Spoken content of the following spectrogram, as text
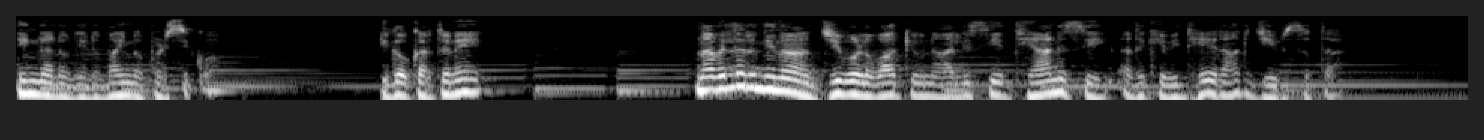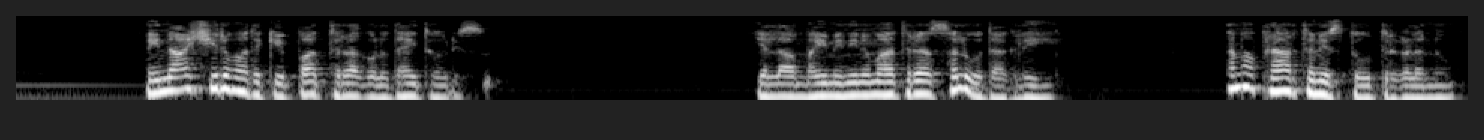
ನಿನ್ನನ್ನು ನೀನು ಮಹಿಮೆಪಡಿಸಿಕೊ. ಈಗ ಕರ್ತನೆ ನಾವೆಲ್ಲರೂ ನಿನ್ನ ಜೀವಳ ವಾಕ್ಯವನ್ನು ಆಲಿಸಿ, ಧ್ಯಾನಿಸಿ, ಅದಕ್ಕೆ ವಿಧೇಯರಾಗಿ ಜೀವಿಸುತ್ತ. ನಿನ್ನ ಆಶೀರ್ವಾದಕ್ಕೆ ಪಾತ್ರರಾಗಲು ದಯ ತೋರಿಸು. ಎಲ್ಲ ಮಹಿಮೆ ನಿನ್ನ ಮಾತ್ರ ಸಲ್ಲುವುದಾಗಲಿ. ನಮ್ಮ ಪ್ರಾರ್ಥನೆ ಸ್ತೋತ್ರಗಳನ್ನು.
